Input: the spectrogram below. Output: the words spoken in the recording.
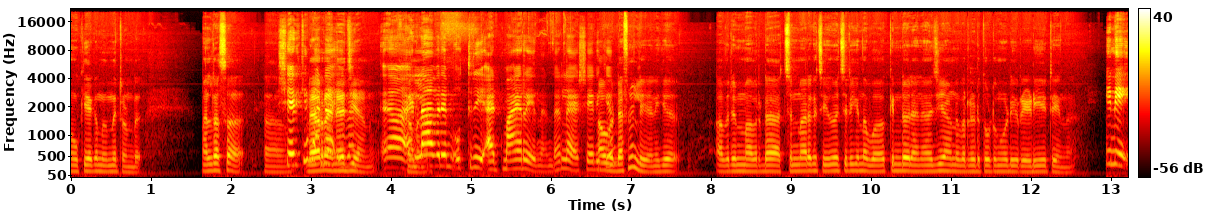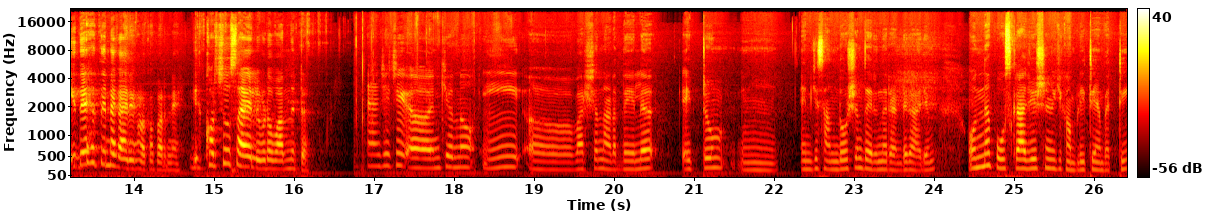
നോക്കിയൊക്കെ നിന്നിട്ടുണ്ട്. നല്ല രസമാണ് ശരിക്കും എനർജിയാണ് എല്ലാവരും ഒത്തിരി അഡ്മയർ ചെയ്യുന്നുണ്ട് അല്ലേ? ശരിക്കും? ഡെഫിനറ്റ്ലി എനിക്ക് അവരും അവരുടെ അച്ഛന്മാരൊക്കെ ചെയ്തു വെച്ചിരിക്കുന്ന വർക്കിന്റെ ഒരു എനർജിയാണ് ഇവരുടെ അടുത്തോട്ടും കൂടി റേഡിയേറ്റ് ചെയ്യുന്നത്. ഇനി ഇദ്ദേഹത്തിന്റെ കാര്യങ്ങളൊക്കെ പറഞ്ഞേ. കുറച്ച് ദിവസമായാലും ഇവിടെ വന്നിട്ട്. ചേച്ചി എനിക്ക് തോന്നുന്നു ഈ വർഷം നടന്നതിൽ ഏറ്റവും എനിക്ക് സന്തോഷം തരുന്ന രണ്ട് കാര്യം. ഒന്ന് പോസ്റ്റ് ഗ്രാജുവേഷൻ എനിക്ക് കംപ്ലീറ്റ് ചെയ്യാൻ പറ്റി.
